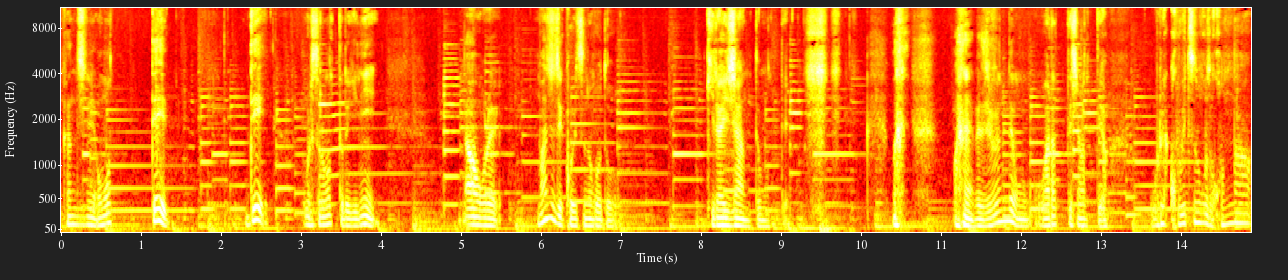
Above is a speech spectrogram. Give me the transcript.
感じに思ってで俺それ思った時にあ俺マジでこいつのこと嫌いじゃんって思って。まあなんか自分でも笑ってしまってよ。俺こいつのことこんな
